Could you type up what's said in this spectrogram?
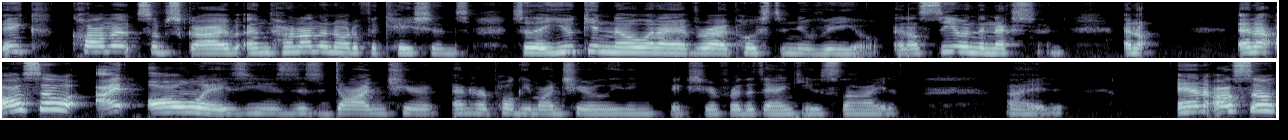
like, comment, subscribe, and turn on the notifications so that you can know whenever I post a new video. And I'll see you in the next one. And and I also, I always use this Dawn cheer and her Pokemon cheerleading picture for the thank you slide. I'd and also,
